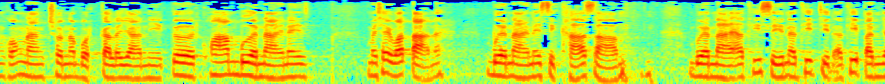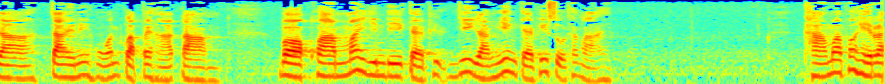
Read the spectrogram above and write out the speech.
ำของนางชนบทกาลยานีเกิดความเบื่อหน่ายในไม่ใช่วัตตานะ เบื่อหน่ายในสิกขาสามเบื่อหน่ายอธิศีนอธิจิต อธิปัญญาใจนี่หวนกลับไปหากาม บอกความไม่ยินดีแก่ยี่อย่างยิ่งแก่พิสูจทั้งหลาย ถามว่าเพราะเหตุไร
